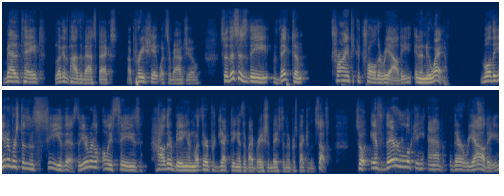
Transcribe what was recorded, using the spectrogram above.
meditate, look at the positive aspects, appreciate what's around you. So this is the victim trying to control the reality in a new way. Well, the universe doesn't see this. The universe only sees how they're being and what they're projecting as a vibration based on their perspective of itself. So if they're looking at their reality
